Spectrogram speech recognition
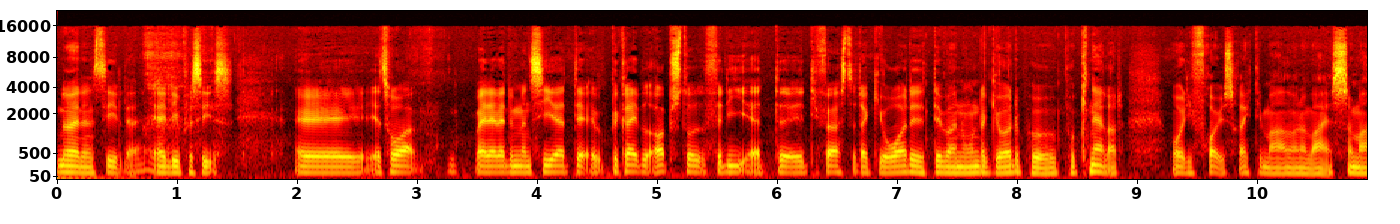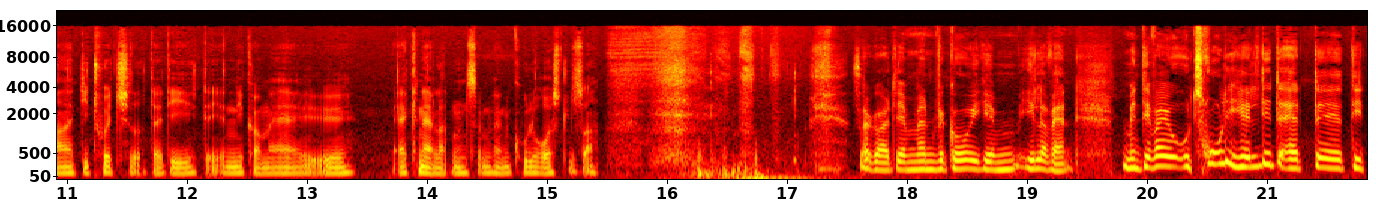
Noget af den stil, der. ja, lige præcis. Øh, jeg tror, hvad er det, man siger, at det, begrebet opstod, fordi at øh, de første, der gjorde det, det var nogen, der gjorde det på, på knallert, hvor de frøs rigtig meget undervejs, så meget, at de twitchede, da de, de endelig kom af, øh, af knallerten, simpelthen kulderustelser. Så godt, jamen man vil gå igennem ild og vand. Men det var jo utrolig heldigt, at øh, dit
